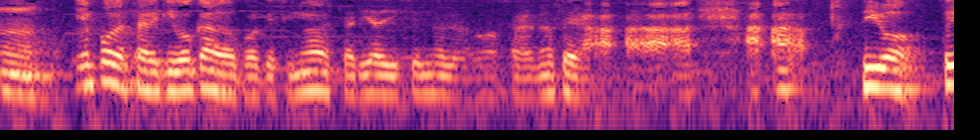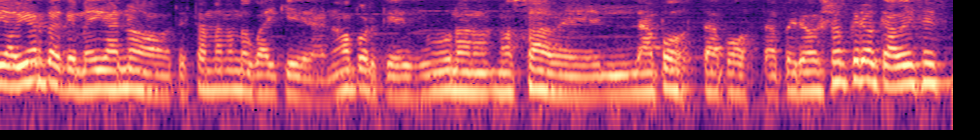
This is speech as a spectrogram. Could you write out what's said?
Mm. Bien puedo estar equivocado, porque si no estaría diciéndolo, o sea, no sé, a- digo, estoy abierto a que me digan, no, te están mandando cualquiera, ¿no? Porque uno no, no sabe la posta, posta, pero yo creo que a veces,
